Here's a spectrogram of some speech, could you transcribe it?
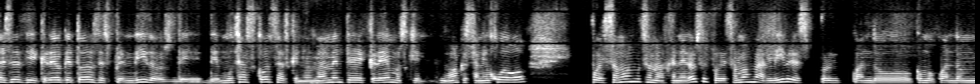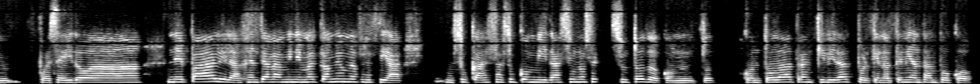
es decir, creo que todos desprendidos de, muchas cosas que normalmente creemos que, que están en juego, pues somos mucho más generosos porque somos más libres. Porque cuando, como cuando pues he ido a Nepal y la gente a la mínima de cambio me ofrecía su casa, su comida, su, no sé, su todo, con, con toda tranquilidad porque no tenían tampoco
